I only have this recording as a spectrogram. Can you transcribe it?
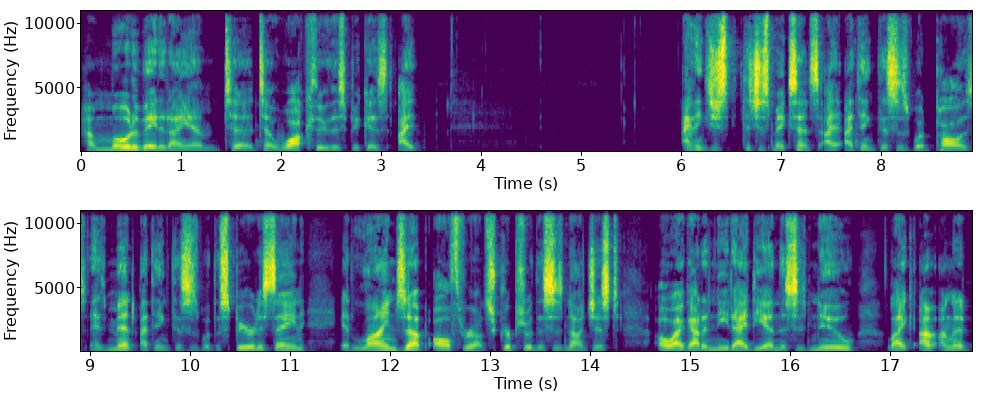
how motivated I am to to walk through this because I I think just this just makes sense. I, I think this is what Paul has, has meant. I think this is what the Spirit is saying. It lines up all throughout Scripture. This is not just oh I got a neat idea and this is new. Like I'm, I'm going to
